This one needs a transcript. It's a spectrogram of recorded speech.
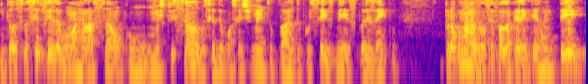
Então, se você fez alguma relação com uma instituição, você deu consentimento válido por seis meses, por exemplo, por alguma razão você falou, eu quero interromper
